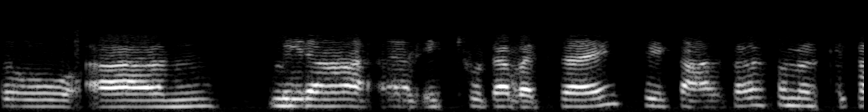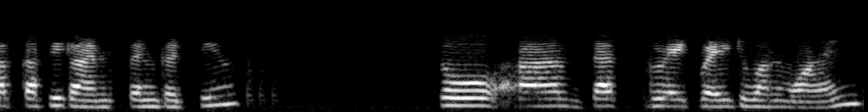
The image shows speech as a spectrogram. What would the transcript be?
तो आ, मेरा एक छोटा बच्चा है छह साल का तो मैं उसके साथ काफ़ी टाइम स्पेंड करती हूँ। तो that's great way to unwind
